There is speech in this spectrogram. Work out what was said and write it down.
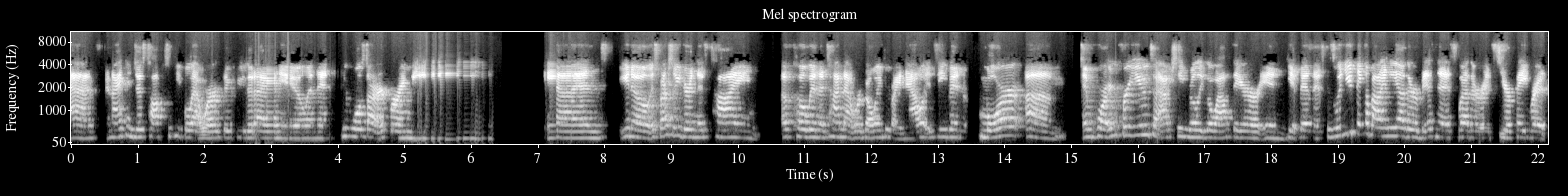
ads and I can just talk to people at work, the few that I knew, and then people will start referring me. And, you know, especially during this time of COVID the time that we're going through right now, it's even more um, important for you to actually really go out there and get business. Because when you think about any other business, whether it's your favorite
